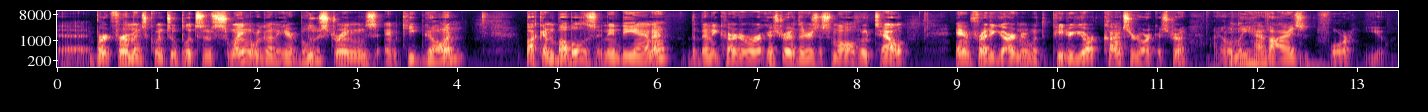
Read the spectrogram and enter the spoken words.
uh, Bert Firman's Quintuplets of Swing. We're going to hear Blue Strings and Keep Going. Buck and Bubbles in Indiana, the Benny Carter Orchestra, There's a Small Hotel, and Freddie Gardner with the Peter York Concert Orchestra, I Only Have Eyes for You.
